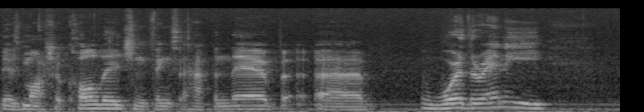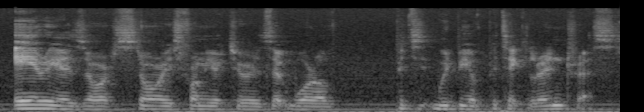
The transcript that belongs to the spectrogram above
there's Marischal College and things that happen there. But uh, were there any areas or stories from your tours that were of would be of particular interest?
